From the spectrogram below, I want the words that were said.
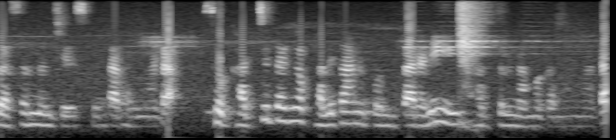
ప్రసన్నం చేసుకుంటారనమాట సో ఖచ్చితంగా ఫలితాన్ని పొందుతారని భక్తుల నమ్మకం అనమాట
